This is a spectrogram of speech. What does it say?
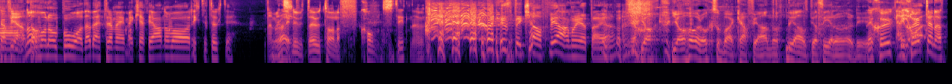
Kefiano? De var nog båda bättre än mig, men Kefiano var riktigt duktig. Nej, men Right. sluta uttala konstigt nu. Just det, Kefiano heter han ja. Jag, jag hör också bara Caffiano. Det är allt jag ser och hör. Det Det är är... sjukt, det är Ja. sjukt, ändå att,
